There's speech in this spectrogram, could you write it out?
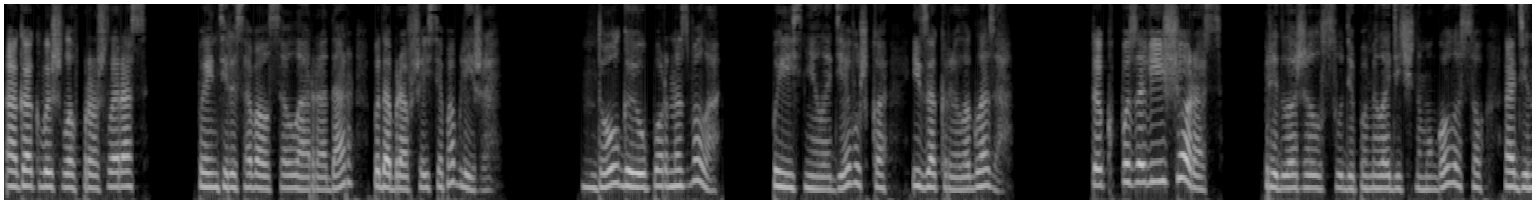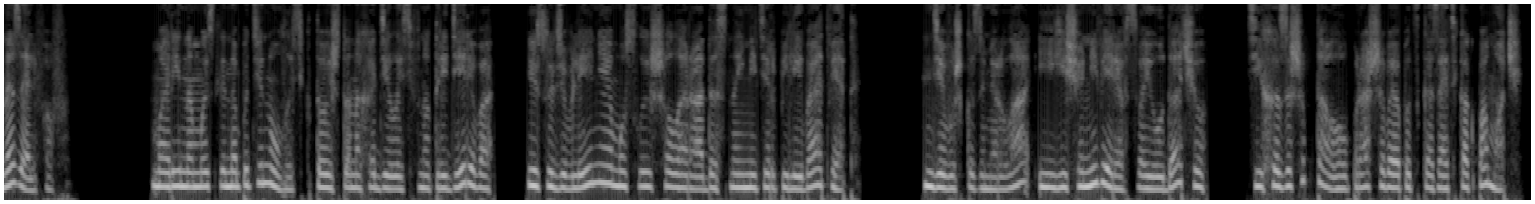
«А как вышло в прошлый раз?» — поинтересовался Лар-Радар, подобравшийся поближе. «Долго и упорно звала», — пояснила девушка и закрыла глаза. «Так позови еще раз», — предложил, судя по мелодичному голосу, один из эльфов. Марина мысленно потянулась к той, что находилась внутри дерева, и с удивлением услышала радостный нетерпеливый ответ. Девушка замерла и, еще не веря в свою удачу, тихо зашептала, упрашивая подсказать, как помочь.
